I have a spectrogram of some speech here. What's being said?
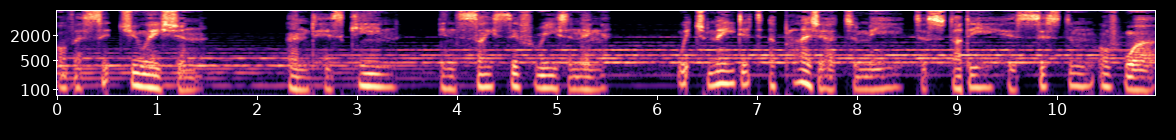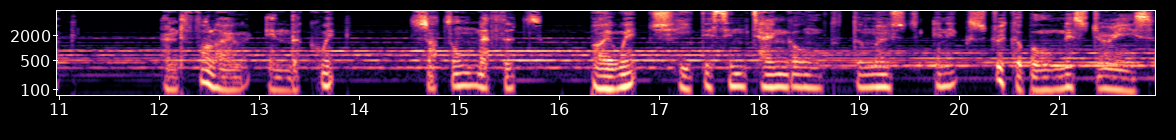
of a situation and his keen, incisive reasoning which made it a pleasure to me to study his system of work and follow in the quick, subtle methods by which he disentangled the most inextricable mysteries.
